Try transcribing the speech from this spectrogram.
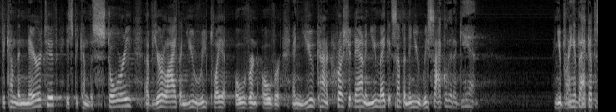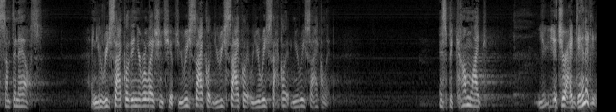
become the narrative, it's become the story of your life, and you replay it over and over. And you kind of crush it down and you make it something, then you recycle it again. And you bring it back up as something else. And you recycle it in your relationships. You recycle it, you recycle it, you recycle it, and you recycle it. It's become like you, it's your identity.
